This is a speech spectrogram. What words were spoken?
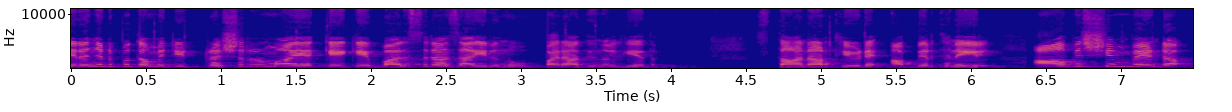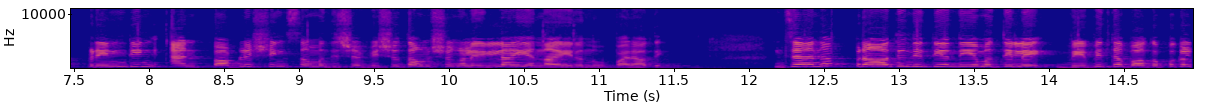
തിരഞ്ഞെടുപ്പ് കമ്മിറ്റി ട്രഷററുമായ കെ കെ വത്സരാജായിരുന്നു പരാതി നൽകിയത്. സ്ഥാനാർത്ഥിയുടെ അഭ്യർത്ഥനയിൽ ആവശ്യം വേണ്ട പ്രിന്റിംഗ് ആൻഡ് പബ്ലിഷിംഗ് സംബന്ധിച്ച വിശദാംശങ്ങളില്ല എന്നായിരുന്നു പരാതി. ജനപ്രാതിനിധ്യ നിയമത്തിലെ വിവിധ വകുപ്പുകൾ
